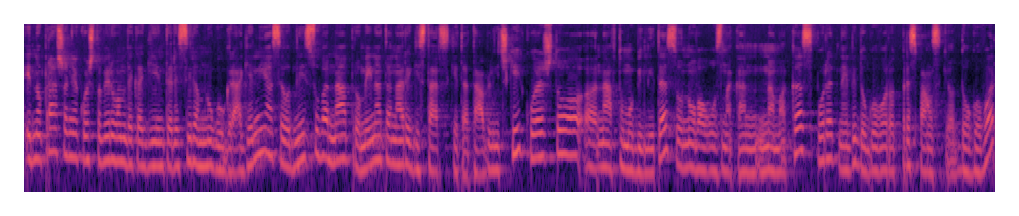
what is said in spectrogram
Едно прашање кое што верувам дека ги интересира многу граѓани, а се однесува на промената на регистарските таблички, кое што на автомобилите со нова ознака на МК според нели договорот преспанскиот договор.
